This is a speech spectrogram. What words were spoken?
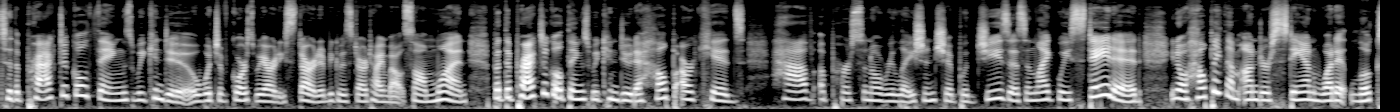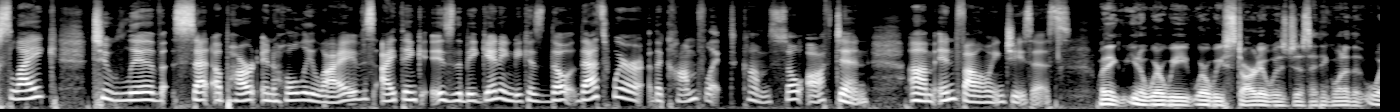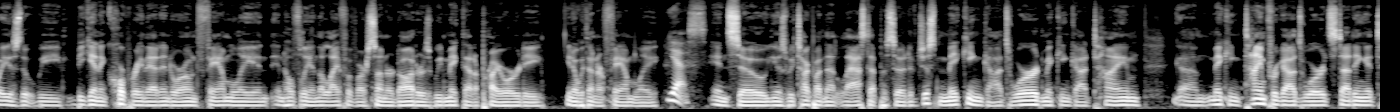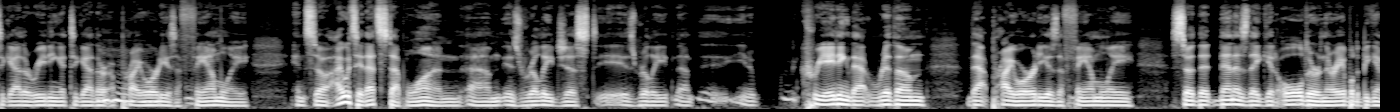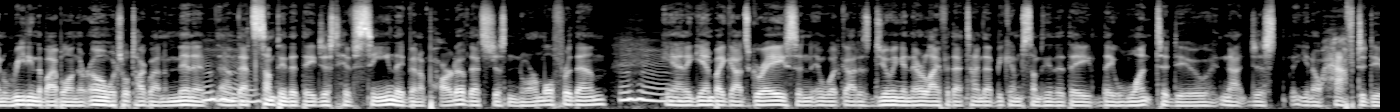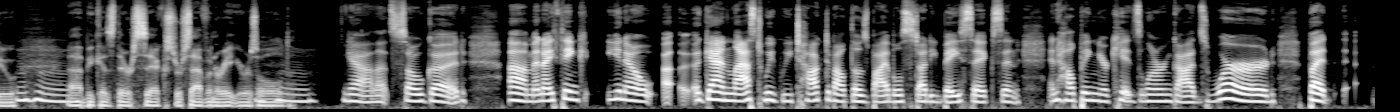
to the practical things we can do, which of course we already started because we started talking about Psalm 1, but the practical things we can do to help our kids have a personal relationship with Jesus. And like we stated, you know, helping them understand what it looks like to live set apart in holy lives, I think is the beginning because though that's where the conflict comes so often um, in following Jesus. I think you know where we where we started was just I think one of the ways that we began incorporating that into our own family and, and hopefully in the life of our son or daughters we make that a priority you know within our family. Yes. And so you know as we talked about in that last episode of just making God's word making God time um, making time for God's word studying it together reading it together mm-hmm. a priority as a family. And so I would say that's step one um, is really just is really um, you know creating that rhythm that priority as a family so that then as they get older and they're able to begin reading the Bible on their own, which we'll talk about in a minute, mm-hmm. um, that's something that they just have seen, they've been a part of. That's just normal for them. Mm-hmm. And again, by God's grace and, and what God is doing in their life at that time, that becomes something that they they want to do, not just you know have to do mm-hmm. uh, because they're six or seven or eight years old. Mm-hmm. Yeah, that's so good. Um, and I think, you know, uh, again, last week we talked about those Bible study basics and, and helping your kids learn God's word. But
